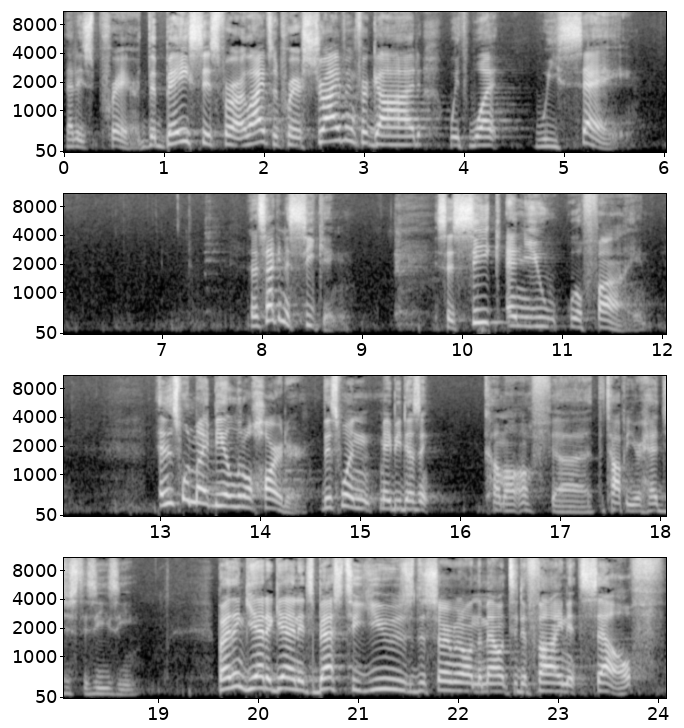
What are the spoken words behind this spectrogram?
That is prayer. The basis for our lives of prayer, striving for God with what we say. And the second is seeking. It says, Seek and you will find. And this one might be a little harder. This one maybe doesn't come off uh, the top of your head just as easy. But I think, yet again, it's best to use the Sermon on the Mount to define itself.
